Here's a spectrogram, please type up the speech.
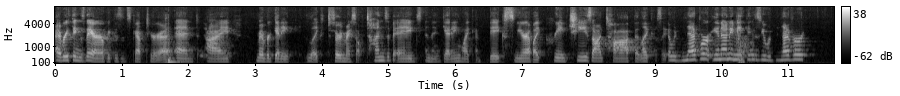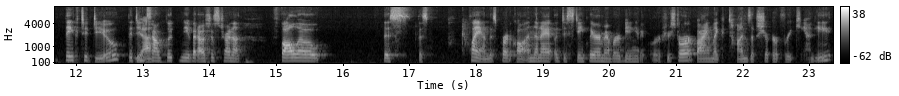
everything's there because it's cafeteria and i remember getting like serving myself tons of eggs and then getting like a big smear of like cream cheese on top and like I, like, I would never you know what i mean things you would never think to do that didn't yeah. sound good to me but i was just trying to follow this this plan, this protocol. And then I distinctly remember being at a grocery store buying like tons of sugar-free candy,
